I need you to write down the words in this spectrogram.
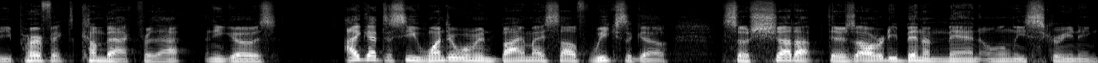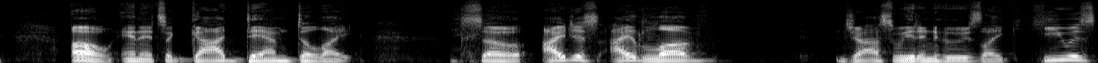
the perfect comeback for that. And he goes, I got to see Wonder Woman by myself weeks ago. So shut up. There's already been a man only screening. Oh, and it's a goddamn delight. So I just I love Joss Whedon, who's like he was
